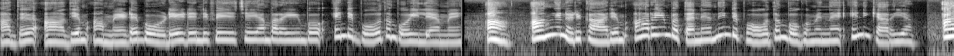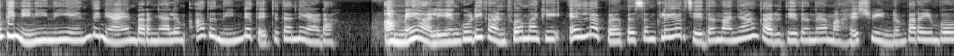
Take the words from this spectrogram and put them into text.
അത് ആദ്യം അമ്മയുടെ ബോഡി ഐഡന്റിഫൈ ചെയ്യാൻ പറയുമ്പോൾ എന്റെ ബോധം പോയില്ലേ അമ്മേ? ആ അങ്ങനൊരു കാര്യം അറിയുമ്പോൾ തന്നെ നിന്റെ ബോധം പോകുമെന്ന് എനിക്കറിയാം. അതിനിനി നീ എന്ത് ന്യായം പറഞ്ഞാലും അത് നിന്റെ തെറ്റ് തന്നെയാടാ. അമ്മേ അളിയും കൂടി കൺഫേം ആക്കി എല്ലാ പേപ്പേഴ്സും ക്ലിയർ ചെയ്തെന്നാ ഞാൻ കരുതിയതെന്ന് മഹേഷ് വീണ്ടും പറയുമ്പോൾ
